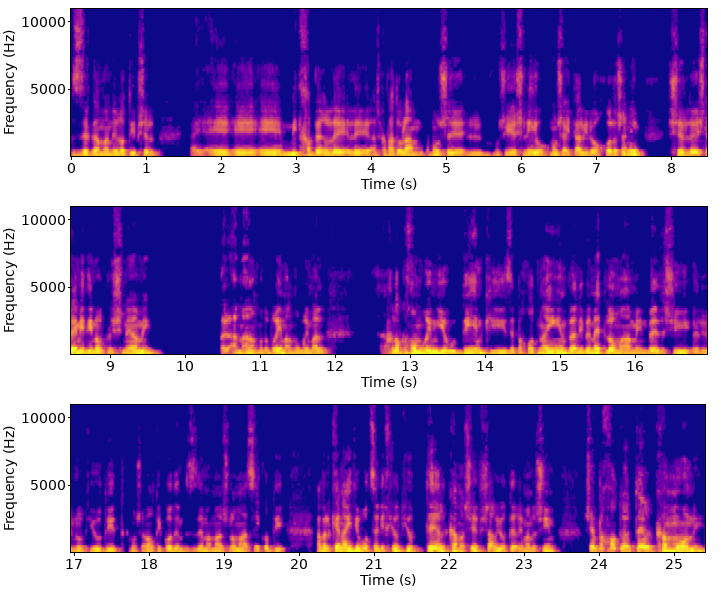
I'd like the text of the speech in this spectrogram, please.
זה גם הנרטיב של מתחבר להשקפת עולם כמו, ש, כמו שיש לי או כמו שהייתה לי לאורך כל השנים של שתי מדינות לשני עמים. על מה אנחנו מדברים? אנחנו מדברים על, אנחנו לא כל כך אומרים יהודים כי זה פחות נעים ואני באמת לא מאמין באיזושהי עליונות יהודית כמו שאמרתי קודם זה ממש לא מעסיק אותי אבל כן הייתי רוצה לחיות יותר כמה שאפשר יותר עם אנשים שהם פחות או יותר כמוני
